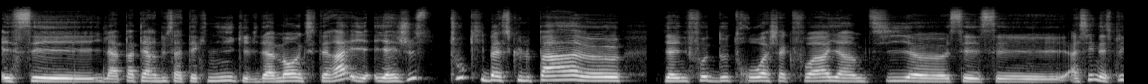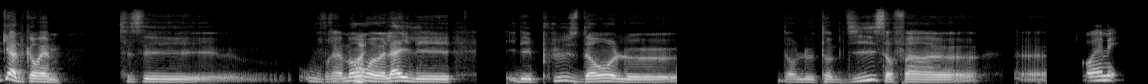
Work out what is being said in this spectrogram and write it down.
Et c'est, il a pas perdu sa technique évidemment, etc. Il y a juste tout qui bascule pas. Euh, il y a une faute de trop à chaque fois. Il y a un petit, euh, c'est, c'est assez inexplicable quand même. C'est, ou vraiment là, il est, il est plus dans le, dans le top 10. Enfin. Euh, ouais, mais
